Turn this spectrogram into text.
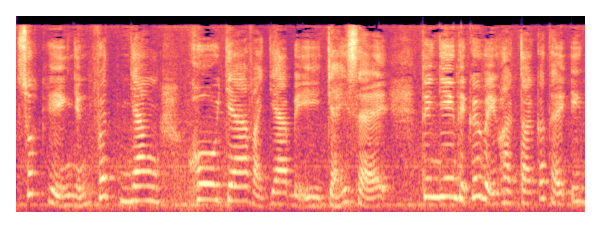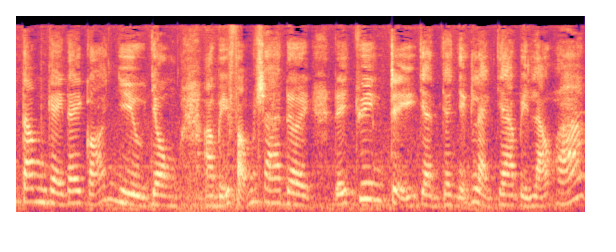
xuất hiện những vết nhăn, khô da và da bị chảy xệ. Tuy nhiên thì quý vị hoàn toàn có thể yên tâm ngày nay có nhiều dòng à, mỹ phẩm ra đời để chuyên trị dành cho những làn da bị lão hóa.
